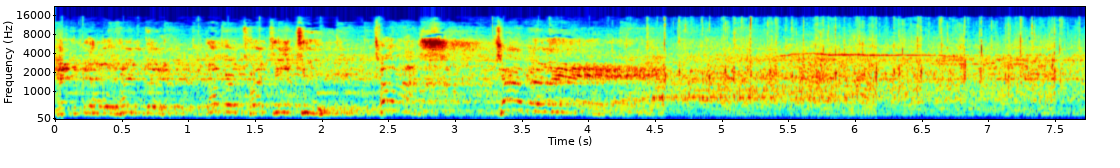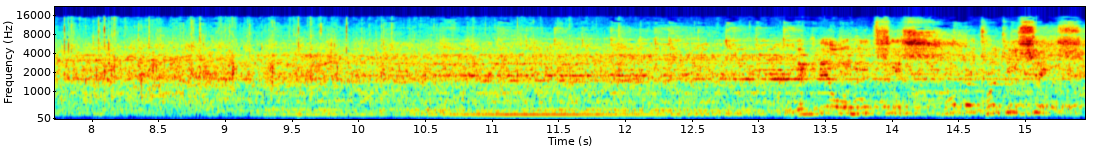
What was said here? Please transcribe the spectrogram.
Midfield defender, number 22, Thomas Chamberlain. Midfield defenses, number 26,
